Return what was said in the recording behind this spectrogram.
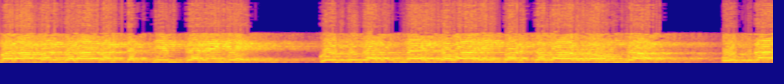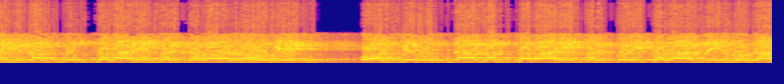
برابر برابر تقسیم کریں گے۔ کچھ وقت میں سواری پر سوار رہوں گا، اتنا ہی وقت تم سواری پر سوار رہو گے، اور پھر اتنا وقت سواری پر کوئی سوار نہیں ہوگا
